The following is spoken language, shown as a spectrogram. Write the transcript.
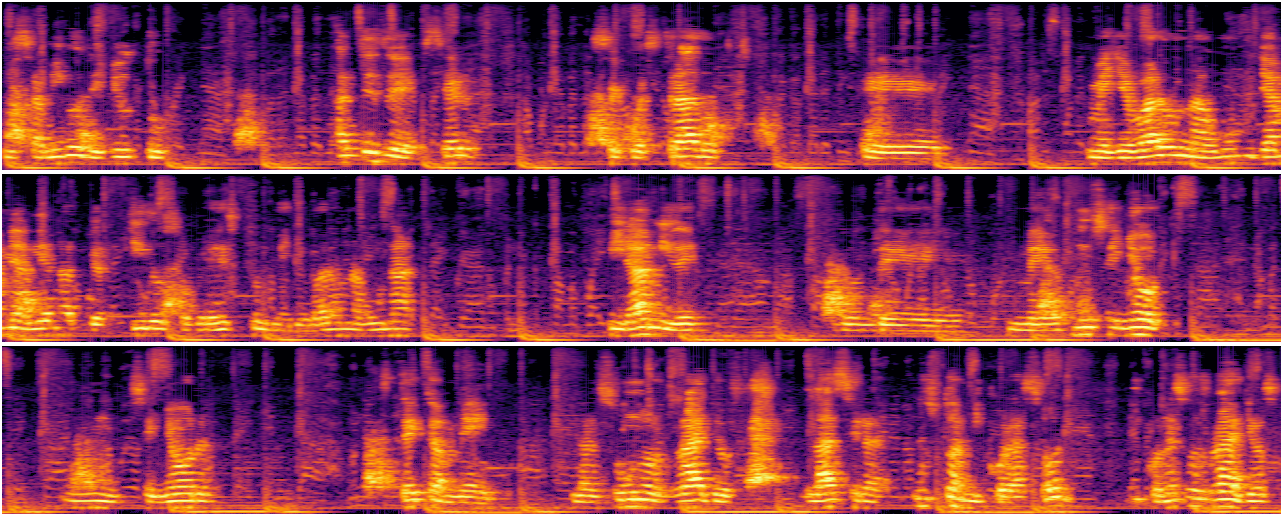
Mis amigos de YouTube, antes de ser secuestrado, eh, me llevaron a un, ya me habían advertido sobre esto y me llevaron a una pirámide donde me, un señor, un señor azteca me lanzó unos rayos láser justo a mi corazón. Y con esos rayos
